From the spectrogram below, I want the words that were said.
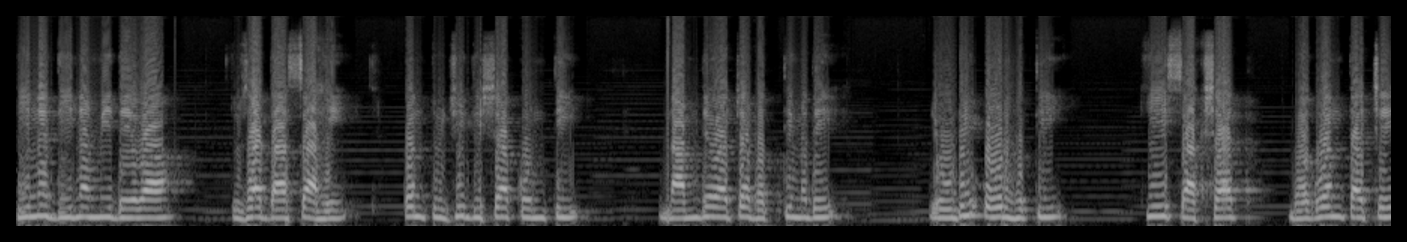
हीन दीन मी देवा तुझा दास आहे पण तुझी दिशा कोणती? नामदेवाच्या भक्तीमध्ये एवढी ओढ होती की साक्षात भगवंताचे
